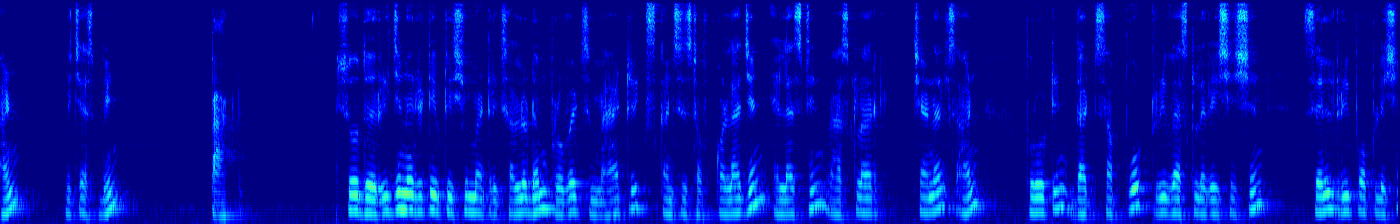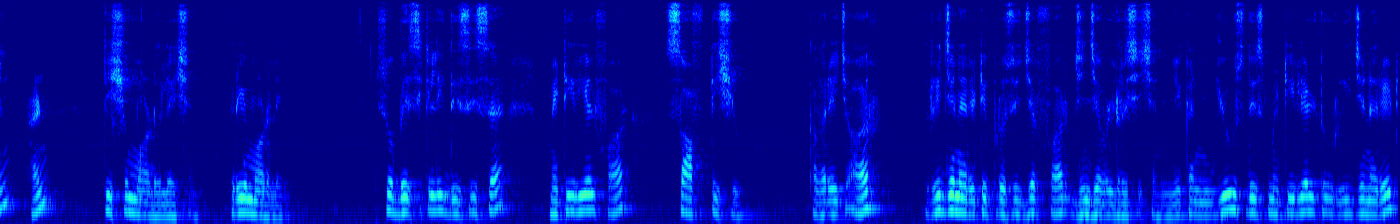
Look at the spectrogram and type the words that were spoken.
and which has been packed. So the regenerative tissue matrix AlloDerm provides matrix consists of collagen elastin vascular channels and protein that support revascularization cell repopulation and tissue modulation remodeling. So basically this is a material for soft tissue coverage or regenerative procedure for gingival recession. You can use this material to regenerate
